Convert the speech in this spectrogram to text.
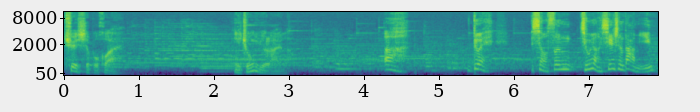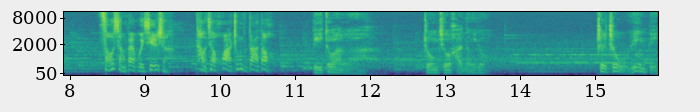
确实不坏。你终于来了。啊，对，小僧久仰先生大名，早想拜会先生，讨教画中的大道。笔断了，终究还能用。这支五运笔，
